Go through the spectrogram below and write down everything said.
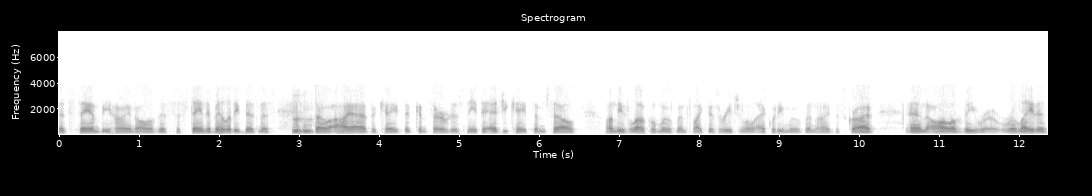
that stand behind all of this sustainability business. Mm-hmm. So I advocate that conservatives need to educate themselves on these local movements like this regional equity movement I described and all of the re- related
